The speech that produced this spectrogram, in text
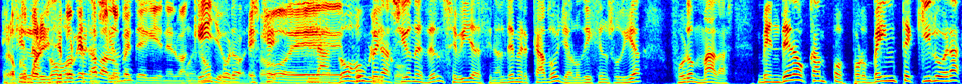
Es que las irse porque estaba Lopetegui en el Bueno, banquillo, pero es que es las dos público. operaciones del Sevilla de final de mercado, ya lo dije en su día, fueron malas. Vender a Ocampos por 20 kilos era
